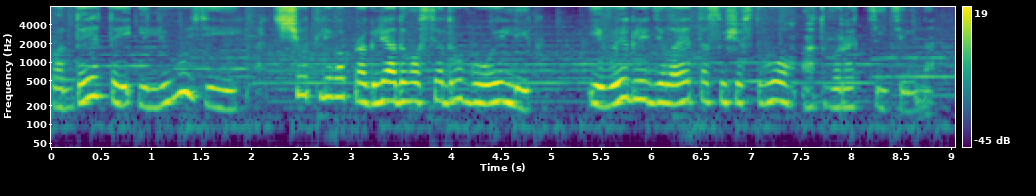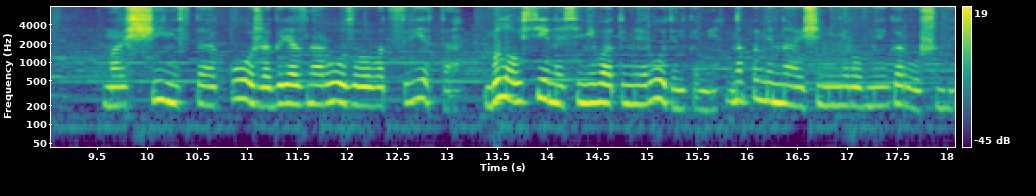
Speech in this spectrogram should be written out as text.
под этой иллюзией отчетливо проглядывался другой лик, и выглядело это существо отвратительно. Морщинистая кожа грязно-розового цвета была усеяна синеватыми родинками, напоминающими неровные горошины.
